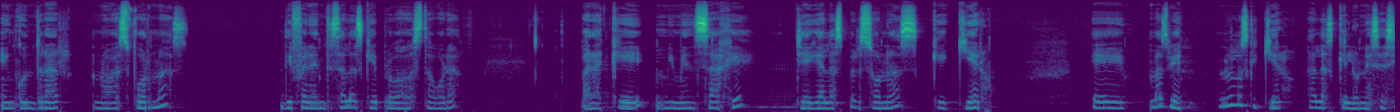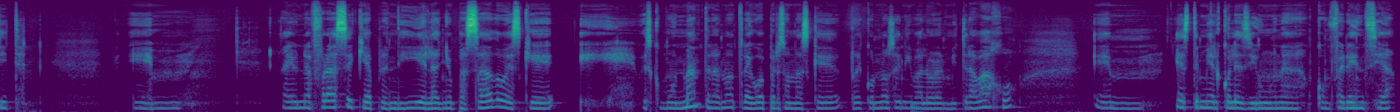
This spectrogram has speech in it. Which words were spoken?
encontrar nuevas formas diferentes a las que he probado hasta ahora para que mi mensaje llegue a las personas que quiero. Eh, más bien, no a las que quiero, a las que lo necesiten. Em, hay una frase que aprendí el año pasado, es que eh, es como un mantra, ¿no? Traigo a personas que reconocen y valoran mi trabajo. Em, este miércoles di una conferencia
